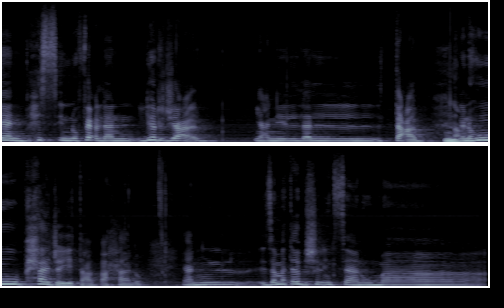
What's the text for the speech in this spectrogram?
تاني بحس إنه فعلا يرجع يعني للتعب. نعم. لأنه هو بحاجة يتعب على حاله. يعني إذا ما تعبش الإنسان وما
